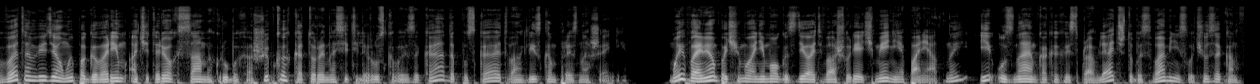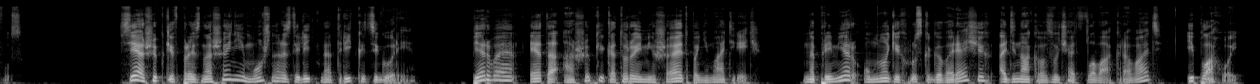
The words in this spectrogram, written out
В этом видео мы поговорим о четырех самых грубых ошибках, которые носители русского языка допускают в английском произношении. Мы поймем, почему они могут сделать вашу речь менее понятной и узнаем, как их исправлять, чтобы с вами не случился конфуз. Все ошибки в произношении можно разделить на три категории. Первое – это ошибки, которые мешают понимать речь. Например, у многих русскоговорящих одинаково звучат слова «кровать» и «плохой».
